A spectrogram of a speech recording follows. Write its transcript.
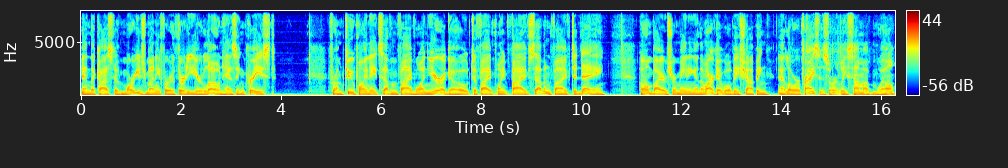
and the cost of mortgage money for a 30 year loan has increased from 2.875 one year ago to 5.575 today. Home buyers remaining in the market will be shopping at lower prices, or at least some of them will.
